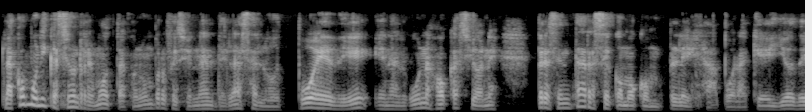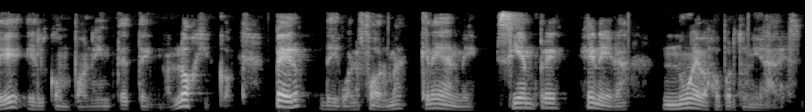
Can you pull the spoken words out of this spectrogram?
La comunicación remota con un profesional de la salud puede en algunas ocasiones presentarse como compleja por aquello del el componente tecnológico, pero de igual forma, créanme, siempre genera nuevas oportunidades.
